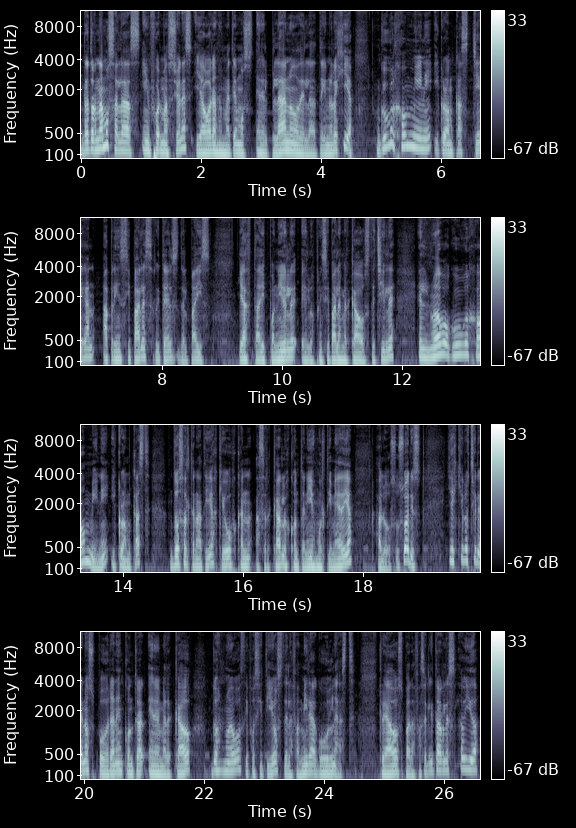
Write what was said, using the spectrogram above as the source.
Retornamos a las informaciones y ahora nos metemos en el plano de la tecnología. Google Home Mini y Chromecast llegan a principales retails del país. Ya está disponible en los principales mercados de Chile el nuevo Google Home Mini y Chromecast, dos alternativas que buscan acercar los contenidos multimedia a los usuarios. Y es que los chilenos podrán encontrar en el mercado dos nuevos dispositivos de la familia Google Nest, creados para facilitarles la vida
